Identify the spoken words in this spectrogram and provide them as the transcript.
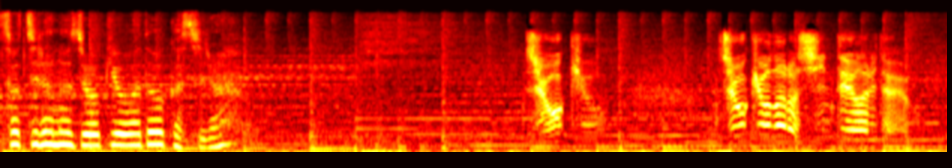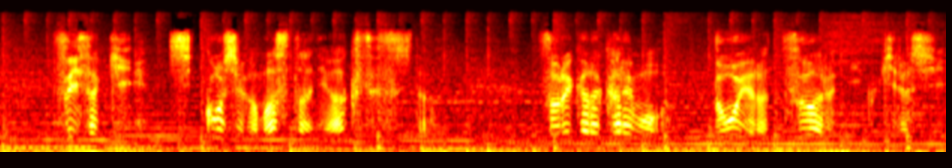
そちらの状況はどうかしら？状況？状況なら進展ありだよ。ついさっき執行者がマスターにアクセスした。それから彼もどうやらツアルに行く気らしい。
